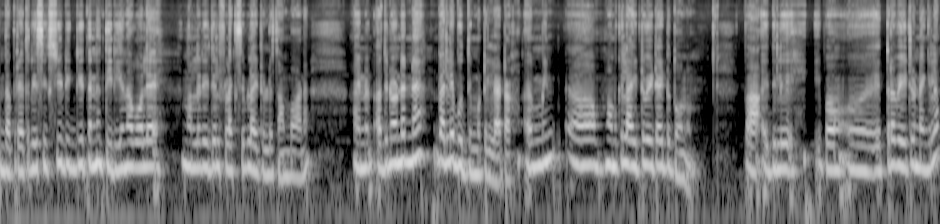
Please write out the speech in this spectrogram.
എന്താ പറയുക ത്രീ സിക്സ്റ്റി ഡിഗ്രി തന്നെ തിരിയുന്ന പോലെ നല്ല രീതിയിൽ ഫ്ലെക്സിബിൾ ആയിട്ടുള്ള സംഭവമാണ്. അതിന് അതിനോട് തന്നെ വലിയ ബുദ്ധിമുട്ടില്ല കേട്ടോ ഐ മീൻ നമുക്ക് ലൈറ്റ് വെയിറ്റ് ആയിട്ട് തോന്നും. അപ്പോൾ ഇതിൽ ഇപ്പോൾ എത്ര വെയിറ്റ് ഉണ്ടെങ്കിലും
